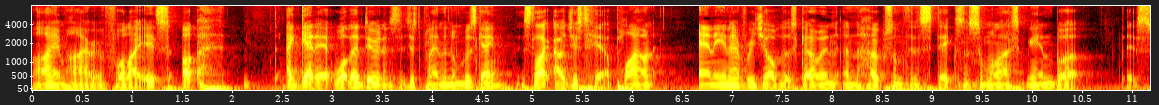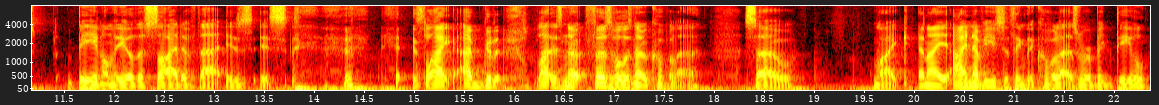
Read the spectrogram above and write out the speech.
I am hiring for, like it's. Uh, I get it. What they're doing is they're just playing the numbers game. It's like I'll just hit apply on any and every job that's going and hope something sticks and someone will ask me in. But it's being on the other side of that is it's it's like I'm good. Like there's no first of all there's no cover letter, so like and I I never used to think that cover letters were a big deal,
